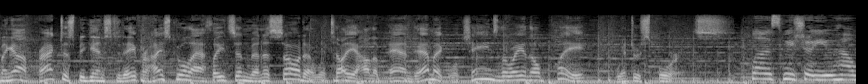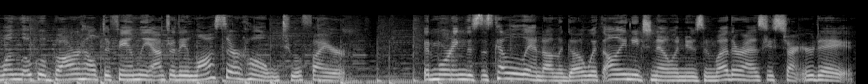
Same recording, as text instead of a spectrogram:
Coming up, practice begins today for high school athletes in Minnesota. We'll tell you how the pandemic will change the way they'll play winter sports. Plus, we show you how one local bar helped a family after they lost their home to a fire. Good morning. This is KELOLAND on the go with all you need to know in news and weather as you start your day.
